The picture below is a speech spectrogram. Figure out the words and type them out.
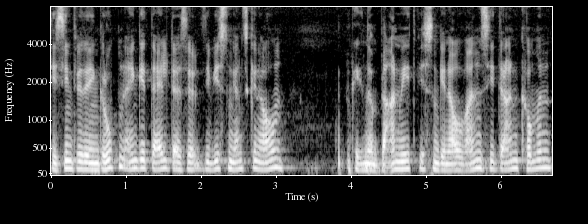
Die sind wieder in Gruppen eingeteilt, also die wissen ganz genau, kriegen einen Plan mit, wissen genau, wann sie drankommen,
